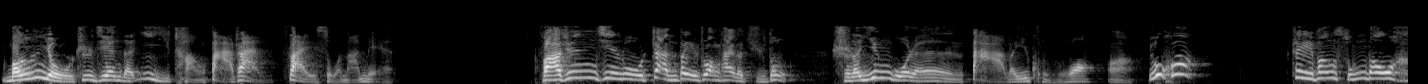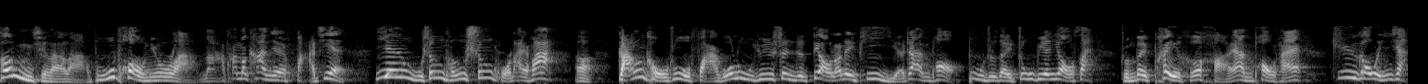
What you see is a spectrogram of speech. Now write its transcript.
盟友之间的一场大战在所难免。法军进入战备状态的举动，使得英国人大为恐慌啊！哟呵，这帮怂包横起来了，不泡妞了。那他们看见法舰。烟雾升腾，生火待发啊！港口处，法国陆军甚至调来了一批野战炮，布置在周边要塞，准备配合海岸炮台，居高临下，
